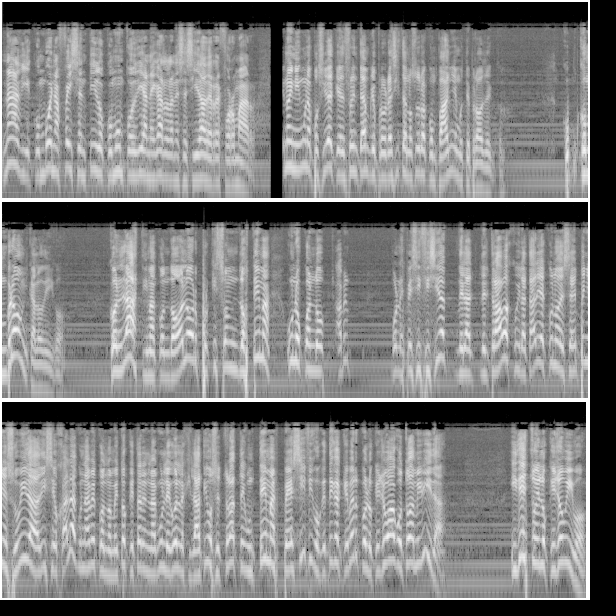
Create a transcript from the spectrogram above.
Nadie con buena fe y sentido común podría negar la necesidad de reformar. No hay ninguna posibilidad de que el Frente Amplio Progresista nosotros acompañemos este proyecto. Con, bronca lo digo. Con lástima, con dolor, porque son los temas, uno cuando, por la especificidad del trabajo y la tarea que uno desempeña en su vida, dice, ojalá que una vez cuando me toque estar en algún legado legislativo se trate un tema específico que tenga que ver con lo que yo hago toda mi vida. Y de esto es lo que yo vivo.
